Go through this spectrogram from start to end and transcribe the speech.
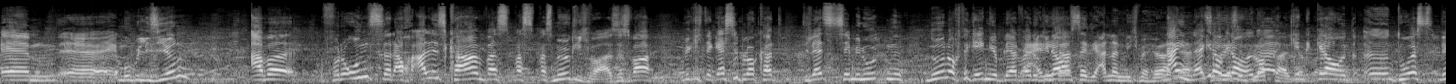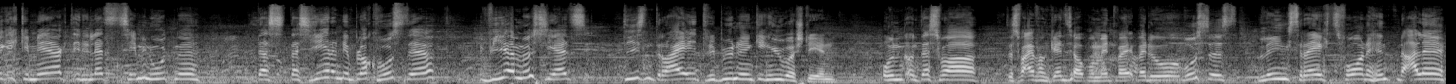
ähm, äh, mobilisieren. Aber von uns dann auch alles kam, was, was, was möglich war. Also es war wirklich, der Gästeblock hat die letzten zehn Minuten nur noch dagegen geblärt, weil Ja, du genau... darfst ja die anderen nicht mehr hören. Nein, nein, genau, So wie genau. so ein Block Und, halt, ge- ne? genau. Und, äh, du hast wirklich gemerkt in den letzten zehn Minuten, dass, dass jeder in dem Block wusste, wir müssen jetzt diesen drei Tribünen gegenüberstehen. Und, und das, war, das war einfach ein Gänsehautmoment, weil, weil du wusstest, links, rechts, vorne, hinten, alle,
